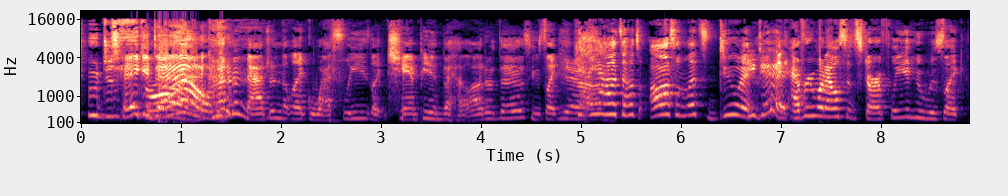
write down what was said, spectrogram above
to just Take it down. I kind of imagine that like Wesley like championed the hell out of this. He was like, Yeah. yeah, yeah, sounds awesome. Let's do it. He did. And everyone else at Starfleet who was like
